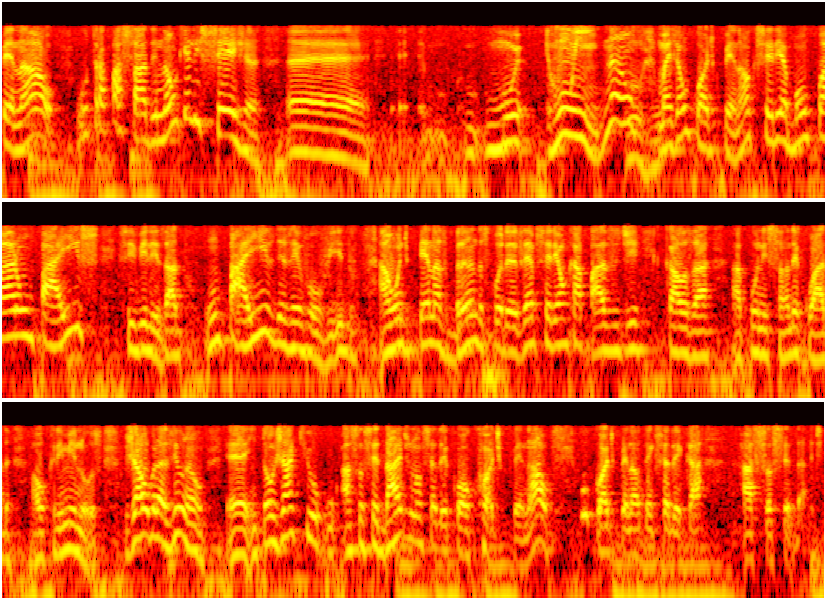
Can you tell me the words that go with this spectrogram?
penal ultrapassado e não que ele seja é, ruim, não, uhum. mas é um código penal que seria bom para um país civilizado, um país desenvolvido, aonde penas brandas, por exemplo, seriam capazes de causar a punição adequada ao criminoso. Já o Brasil não. É, então, já que o, a sociedade não se adequou ao Código Penal, o Código Penal tem que se adequar à sociedade.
